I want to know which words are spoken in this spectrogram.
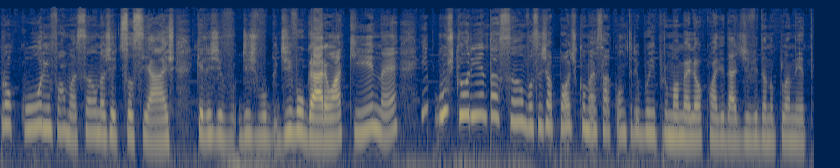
procure informação nas redes sociais que eles divu- divulg- divulgaram aqui, né? E busque orientação. Você já pode começar a contribuir para uma melhor qualidade de vida no planeta.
